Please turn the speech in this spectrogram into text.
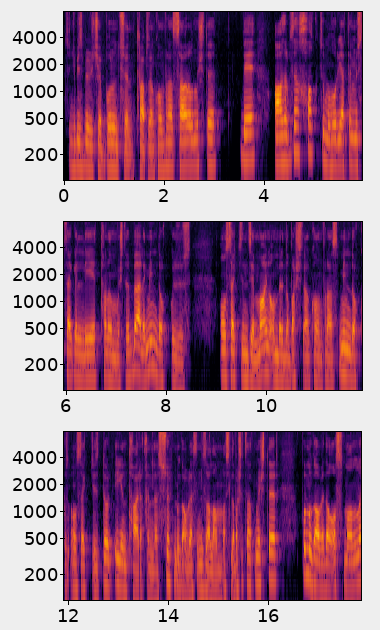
Çünki biz bilirik ki, bunun üçün Trabzon konfransı çağırılmışdı. B. Azərbaycan Xalq Cümhuriyyəti müstəqilliyi tanınmışdır. Bəli, 1918-ci mayın 11-də başlayan konfrans 1918 4 iyun tarixində sülh müqaviləsi imzalanması ilə başa çatmışdır. Bu müqavilədə Osmanlı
